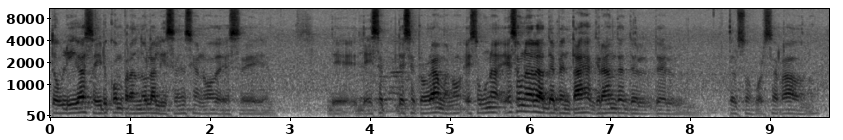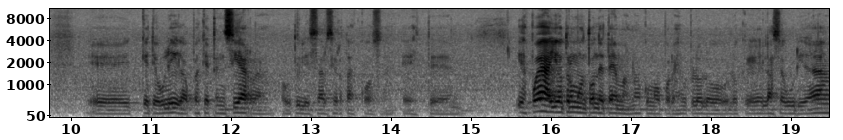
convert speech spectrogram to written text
te obliga a seguir comprando la licencia, ¿no? De ese, de, de ese, de ese programa, ¿no? Eso una, esa es una de las desventajas grandes del, del, del software cerrado, ¿no? Eh, que te obliga, pues que te encierra a utilizar ciertas cosas. Este, y después hay otro montón de temas, ¿no? como por ejemplo lo, lo, que es la seguridad.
